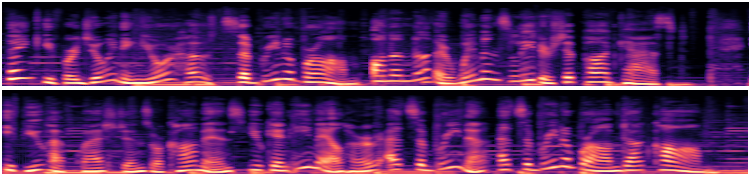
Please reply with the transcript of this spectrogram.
Thank you for joining your host, Sabrina Braham, on another Women's Leadership Podcast. If you have questions or comments, you can email her at sabrina at sabrinabraham.com.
